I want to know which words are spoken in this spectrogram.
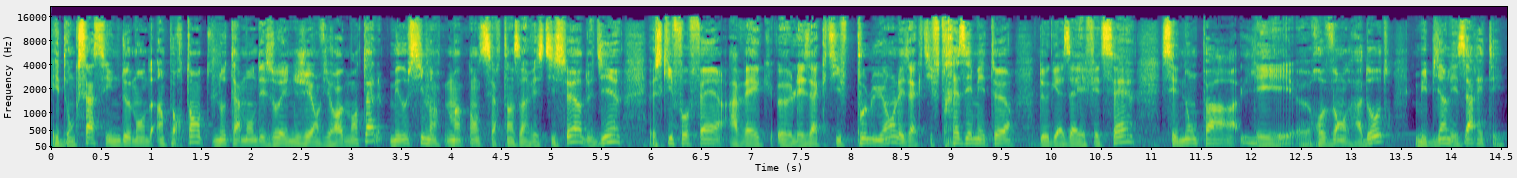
Et donc ça, c'est une demande importante, notamment des ONG environnementales, mais aussi maintenant de certains investisseurs, de dire euh, ce qu'il faut faire avec euh, les actifs polluants, les actifs très émetteurs de gaz à effet de serre, c'est non pas les euh, revendre à d'autres, mais bien les arrêter.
